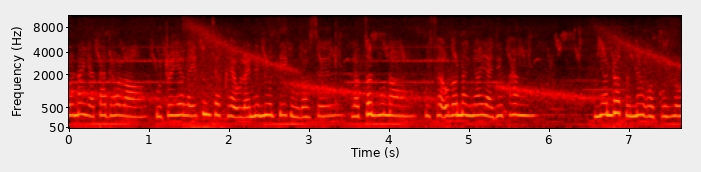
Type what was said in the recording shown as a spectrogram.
Cô lúc này ta đâu lo cô cho giờ lấy tung cha khều lấy nên nuôi tí cùng có ซื้อ là chân hú nó cô sợ lúc này nhỏ ya dư phăng. Nhân đó tôi năng ở cô lu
